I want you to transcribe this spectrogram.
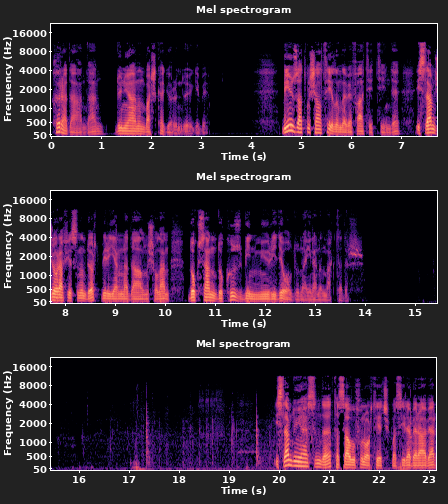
Hıra Dağı'ndan dünyanın başka göründüğü gibi. 1166 yılında vefat ettiğinde İslam coğrafyasının dört bir yanına dağılmış olan 99 bin müridi olduğuna inanılmaktadır. İslam dünyasında tasavvufun ortaya çıkmasıyla beraber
